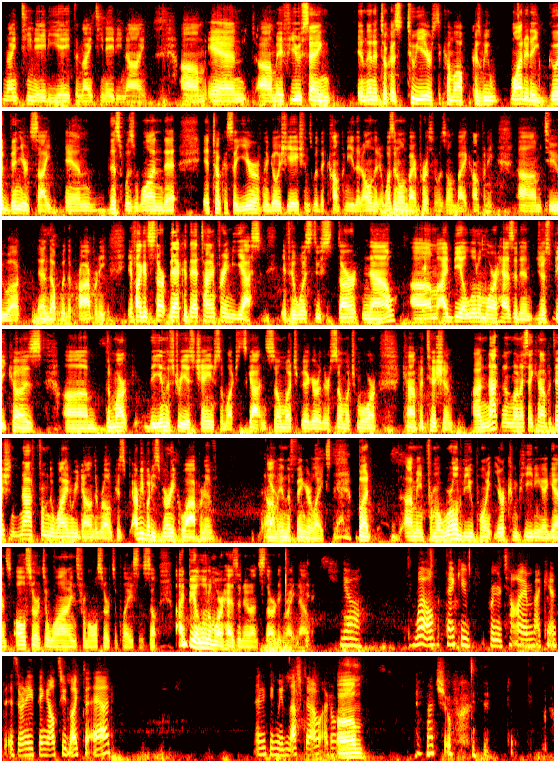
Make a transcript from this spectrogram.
1988 to 1989, um, and um, if you saying, and then it took us two years to come up because we wanted a good vineyard site, and this was one that it took us a year of negotiations with the company that owned it. It wasn't owned by a person; it was owned by a company um, to uh, end up with the property. If I could start back at that time frame, yes. If it was to start now, um, I'd be a little more hesitant, just because um, the mark, the industry has changed so much. It's gotten so much bigger. There's so much more competition. Uh, not and when I say competition, not from the winery down the road, because everybody's very cooperative um, Yeah. in the Finger Lakes. Yeah. But I mean, from a world viewpoint, you're competing against all sorts of wines from all sorts of places. So I'd be a little more hesitant on starting right now. yeah? Well, thank you for your time. I can't, is there anything else you'd like to add? Anything we left out? I don't know. Um, I'm not sure.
